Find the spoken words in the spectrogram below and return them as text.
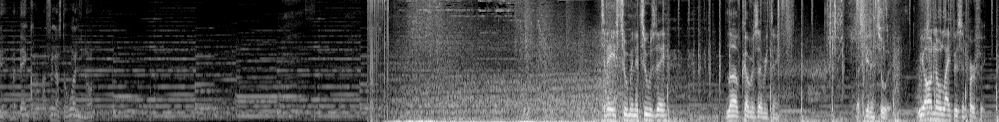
Hey, Madenko, I think that's the one, you know. Today's Two Minute Tuesday. Love covers everything. Let's get into it. We all know life isn't perfect.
